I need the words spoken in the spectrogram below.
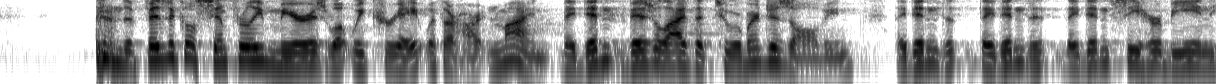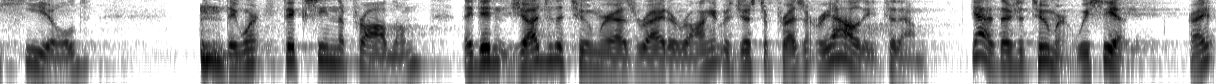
the physical simply mirrors what we create with our heart and mind. They didn't visualize the tumor dissolving. They didn't, they didn't, they didn't see her being healed. they weren't fixing the problem. They didn't judge the tumor as right or wrong. It was just a present reality to them. Yeah, there's a tumor. We see it, right?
